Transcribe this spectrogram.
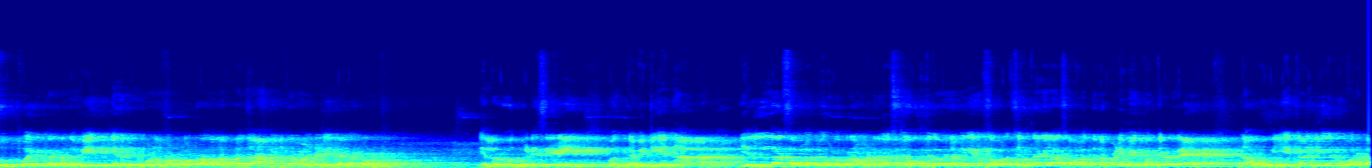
ಸೂಕ್ತವಾಗಿರ್ತಕ್ಕಂಥ ವೇದಿಕೆಯನ್ನು ನಿರ್ಮಾಣ ಮಾಡಿಕೊಂಡ್ರು ಅದನ್ನು ಪ್ರಜಾಮಿತ್ರ ಮಂಡಳಿ ಅಂತ ಕರ್ಕೊಂಡ್ರು ಎಲ್ಲರೂ ಒಂದು ಕಡೆ ಸೇರಿ ಒಂದು ಕಮಿಟಿಯನ್ನ ಎಲ್ಲ ಸೌಲಭ್ಯಗಳು ಬ್ರಾಹ್ಮಣರಿಗೆ ಅಷ್ಟೇ ಹೋಗ್ತಿದಾವೆ ನಮಗೇನು ಸವಲತ್ತು ಸಿಗ್ತಾ ಇಲ್ಲ ಸವಲತ್ತನ್ನು ಪಡಿಬೇಕು ಅಂತ ಹೇಳಿದ್ರೆ ನಾವು ಏಕಾಂಗಿಯಾಗಿ ಹೋರಾಟ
